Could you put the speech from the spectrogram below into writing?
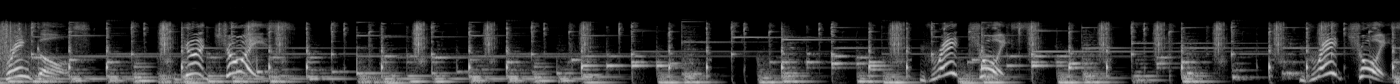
Sprinkles. Good choice! Choice! Great choice!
